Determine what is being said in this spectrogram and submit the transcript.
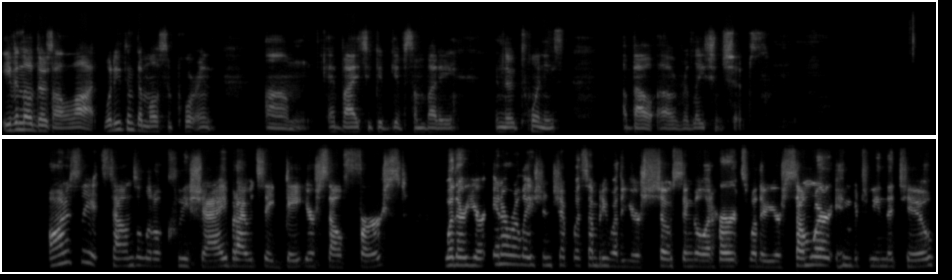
even though there's a lot, what do you think the most important um, advice you could give somebody in their 20s about uh, relationships? Honestly, it sounds a little cliche, but I would say date yourself first. Whether you're in a relationship with somebody, whether you're so single it hurts, whether you're somewhere in between the two,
